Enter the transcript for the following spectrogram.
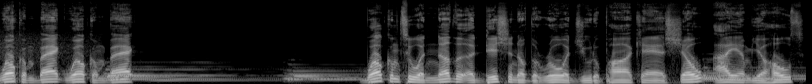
Welcome back. Welcome back. Welcome to another edition of the Roar of Judah Podcast Show. I am your host,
